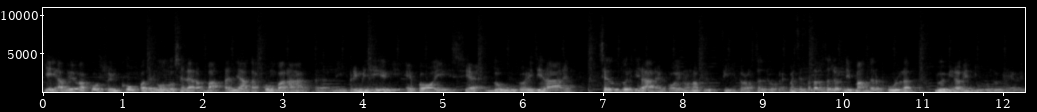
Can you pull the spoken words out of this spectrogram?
che aveva corso in Coppa del Mondo se l'era battagliata con Van Aert nei primi giri e poi si è dovuto ritirare si è dovuto ritirare e poi non ha più finito la stagione. Questa è stata la stagione di Van Der Poel 2021-2022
